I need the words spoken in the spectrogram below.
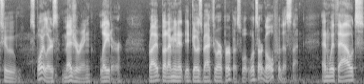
to spoilers measuring later, right? But I mean, it, it goes back to our purpose. What, what's our goal for this thing? And without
